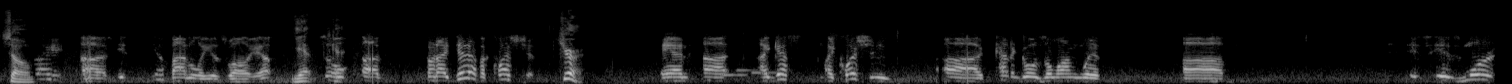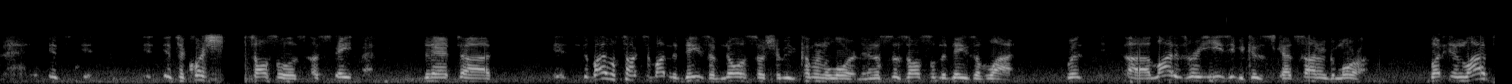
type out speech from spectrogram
So, Right. Uh, it- yeah, bodily as well, yep. Yep. So, uh, but I did have a question. sure. And uh, I guess my question uh, kind of goes along with uh, it's is more it's it, it's a question. It's also a, a statement that uh, the Bible talks about in the days of Noah, so shall be coming the Lord, and this is also in the days of Lot. But uh, Lot is very easy because it's got Sodom and Gomorrah. But in Lot's,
